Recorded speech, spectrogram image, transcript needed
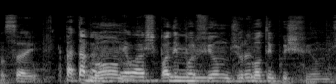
Não sei. Pá, tá bom. eu acho Podem que- pôr filmes, Durante- voltem com os filmes.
